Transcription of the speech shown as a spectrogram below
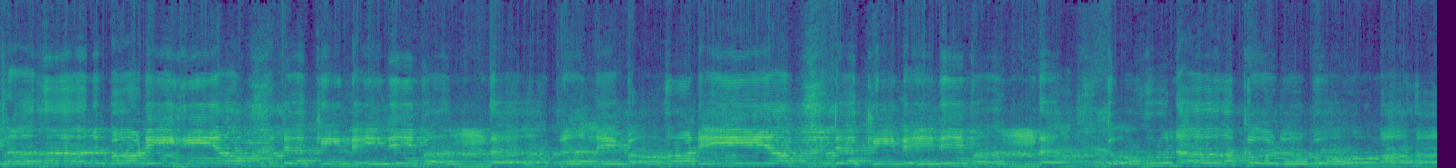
প্রাণ বড়িয়া ডাকিলে রে বন্দা প্রাণে ডাকিলে রে বন্দা গহনা করব মহা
